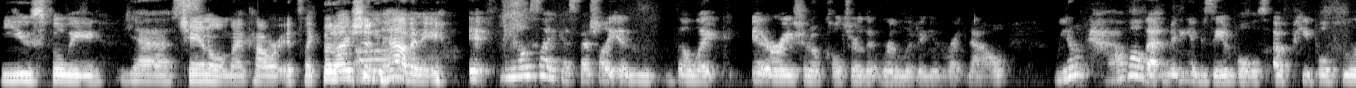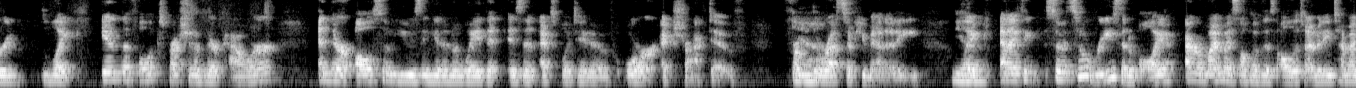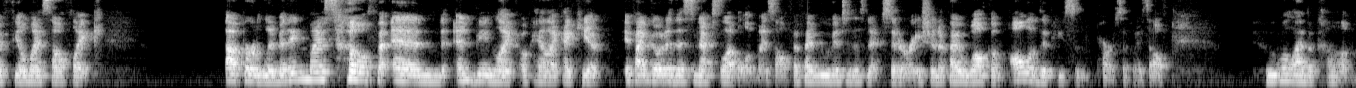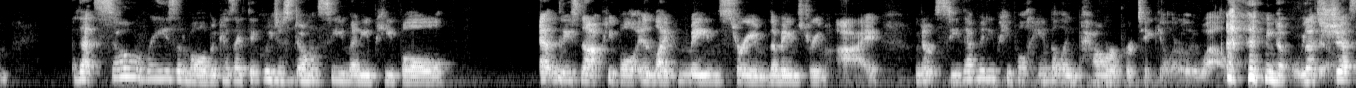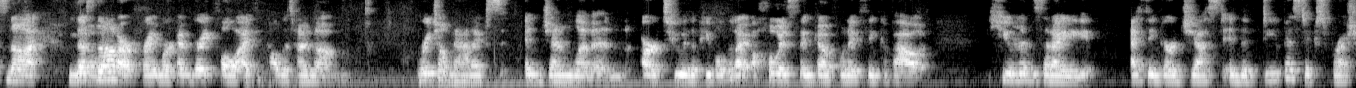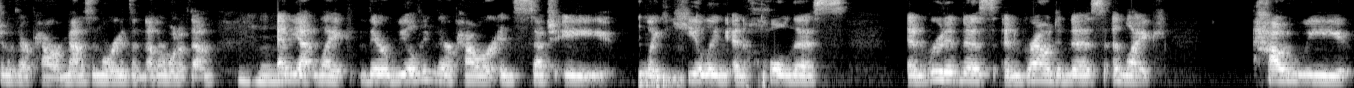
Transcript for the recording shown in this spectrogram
usefully Yes. channel my power. It's like, but I shouldn't Oh. have any. It feels like, especially in the like iteration of culture that we're living in right now, we don't have all that many examples of people who are like in the full expression of their power and they're also using it in a way that isn't exploitative or extractive from the rest of humanity. Yeah. Like, and I think so. It's so reasonable. I I remind myself of this all the time. Anytime I feel myself like upper limiting myself and and being like, okay, like I can't. If I go to this next level of myself, if I move into this next iteration, if I welcome all of the pieces and parts of myself, who will I become? That's so reasonable because I think we just don't see many people, at least not people in like mainstream, the mainstream eye. We don't see that many people handling power particularly well. no, we that's don't. just not that's No. not our framework. I'm grateful. I think all the time, um, Rachel Maddox and Jen Lemen are two of the people that I always think of when I think about humans that I I think are just in the deepest expression of their power. Madison Morgan's another one of them, Mhm. and yet like they're wielding their power in such a like healing and wholeness and rootedness and groundedness and like how do we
